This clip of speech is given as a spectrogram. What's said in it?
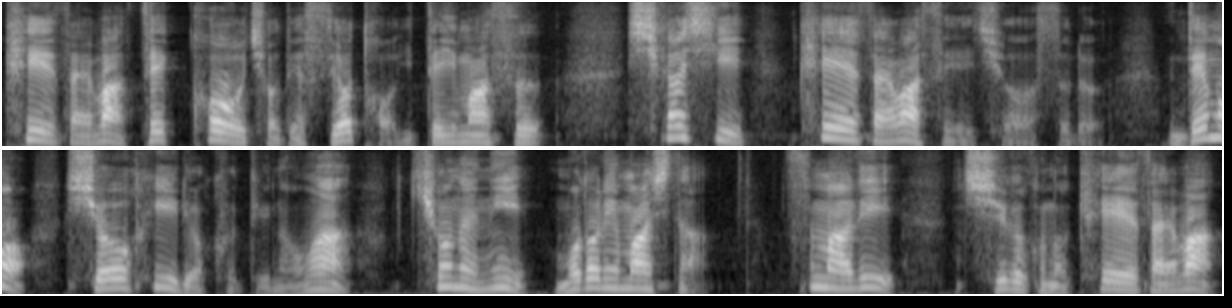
経済は絶好調ですよと言っています。しかし、経済は成長する。でも、消費力っていうのは去年に戻りました。つまり、中国の経済は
